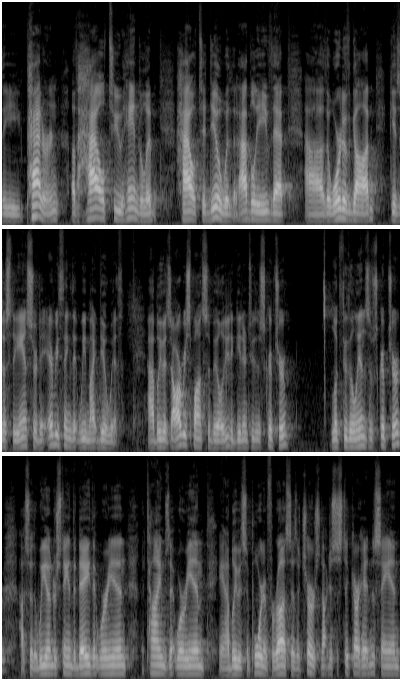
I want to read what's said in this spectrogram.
the pattern of how to handle it, how to deal with it. I believe that uh, the Word of God gives us the answer to everything that we might deal with. I believe it's our responsibility to get into the Scripture look through the lens of Scripture uh, so that we understand the day that we're in, the times that we're in. And I believe it's important for us as a church not just to stick our head in the sand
